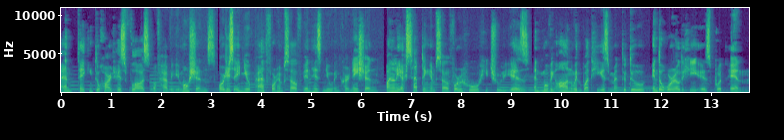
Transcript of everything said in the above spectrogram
and taking to heart his flaws of having emotions, forges a new path for himself in his new incarnation, finally accepting himself for who he truly is and moving on with what he is meant to do in the world he is put in.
